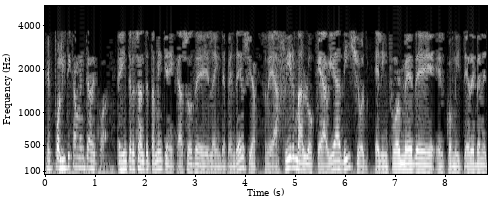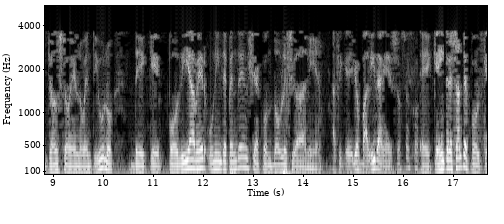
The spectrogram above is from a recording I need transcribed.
que es políticamente adecuado. Es interesante también que en el caso de la independencia reafirma lo que había dicho el informe del comité de Bennett Johnson en el 91 de que podía haber una independencia con doble ciudadanía. Así que ellos validan eso, eh, que es interesante porque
